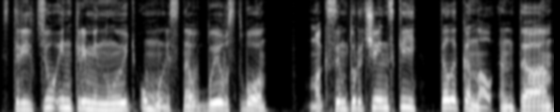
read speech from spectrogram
Стрільцю інкримінують умисне вбивство. Максим Турчинський, телеканал НТА.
